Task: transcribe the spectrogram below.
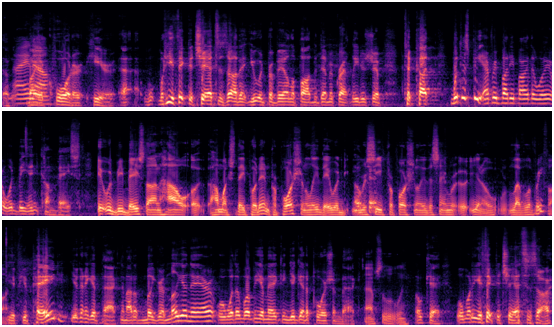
uh, by know. a quarter here. Uh, what do you think the chances are that you would prevail upon the Democrat leadership to cut? Would this be everybody, by the way, or would it be income based? It would be based on how uh, how much they put in. Proportionally, they would Okay. receive proportionally the same uh, you know level of refund. If you paid, you're going to get back. No matter if you're a millionaire or whatever you're making, you get a portion back. Absolutely. Okay. Well, what do you think the chances are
